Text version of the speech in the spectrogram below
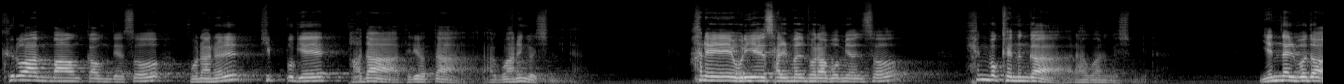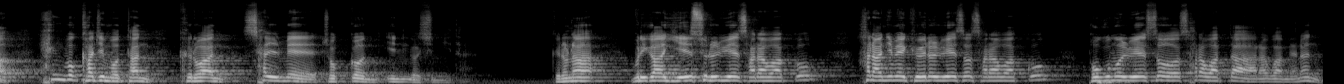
그러한 마음 가운데서 고난을 기쁘게 받아들였다라고 하는 것입니다. 한 해의 우리의 삶을 돌아보면서 행복했는가라고 하는 것입니다. 옛날보다 행복하지 못한 그러한 삶의 조건인 것입니다. 그러나 우리가 예수를 위해 살아왔고 하나님의 교회를 위해서 살아왔고 복음을 위해서 살아왔다라고 하면은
